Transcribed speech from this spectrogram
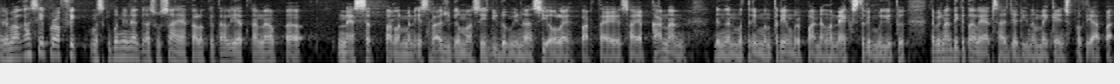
Terima kasih Prof. Meskipun ini agak susah ya kalau kita lihat karena uh, Neset Parlemen Israel juga masih didominasi oleh partai sayap kanan dengan menteri-menteri yang berpandangan ekstrim begitu. Tapi nanti kita lihat saja dinamikanya seperti apa.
